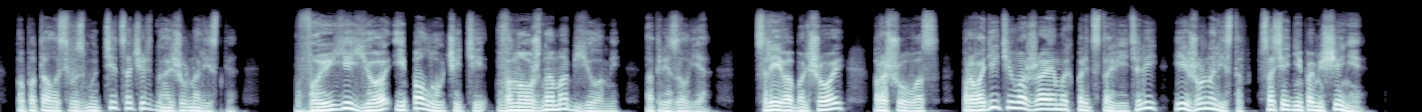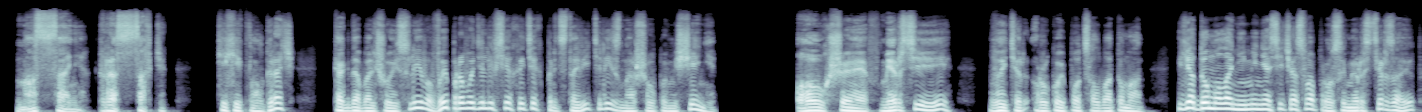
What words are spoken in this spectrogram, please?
— попыталась возмутиться очередная журналистка. «Вы ее и получите в нужном объеме», отрезал я. «Слива большой, прошу вас, проводите уважаемых представителей и журналистов в соседнее помещение». «Но, Саня, красавчик!» — хихикнул грач, когда Большой и Слива выпроводили всех этих представителей из нашего помещения. «Ох, шеф, мерси!» — вытер рукой под солба туман. «Я думал, они меня сейчас вопросами растерзают».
